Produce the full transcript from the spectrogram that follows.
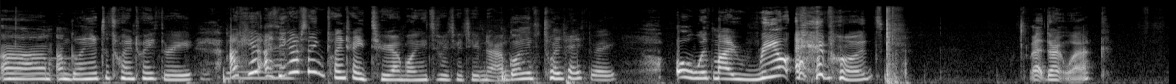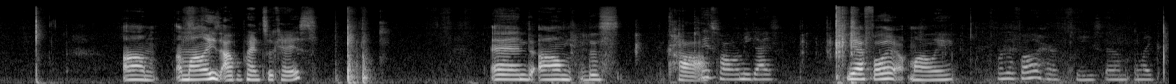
um i'm going into 2023 i can't i think i'm saying 2022 i'm going into 2022 no i'm going into 2023 oh with my real airpods. That don't work. Um amali's apple pencil case. And um this car. Please follow me, guys. yeah follow molly I follow her, please. Um like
